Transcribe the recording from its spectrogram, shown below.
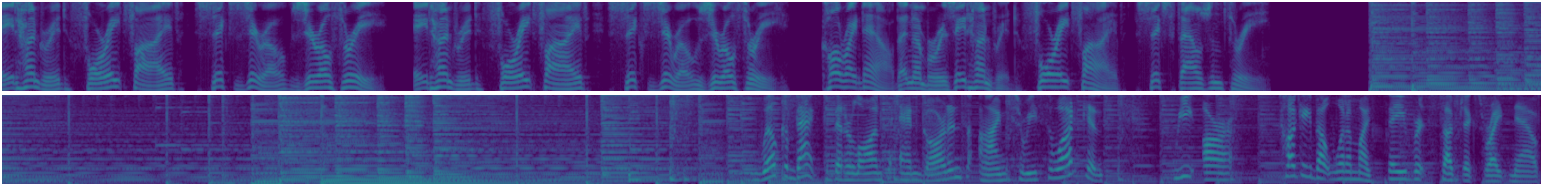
800 485 6003. 800 485 6003. Call right now. That number is 800 485 6003. Welcome back to Better Lawns and Gardens. I'm Teresa Watkins. We are talking about one of my favorite subjects right now.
